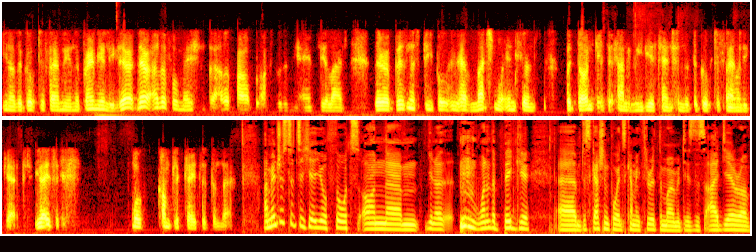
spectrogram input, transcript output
you know, the Gupta family in the Premier League. There, there are other formations, there are other power blocks within the ANC alliance. There are business people who have much more influence, but don't get the kind of media attention that the Gupta family gets. You know, it's more complicated than that. I'm interested to hear your thoughts on, um, you know, one of the big um, discussion points coming through at the moment is this idea of,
